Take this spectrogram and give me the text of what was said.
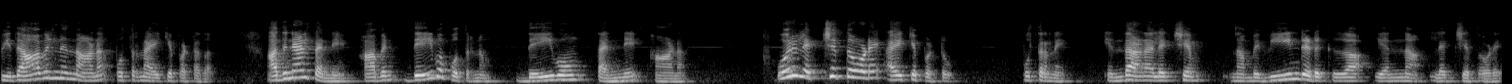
പിതാവിൽ നിന്നാണ് പുത്രൻ അയക്കപ്പെട്ടത്. അതിനാൽ തന്നെ അവൻ ദൈവപുത്രനും ദൈവവും തന്നെ ആണ്. ഒരു ലക്ഷ്യത്തോടെ അയക്കപ്പെട്ടു പുത്രനെ. എന്താണ് ലക്ഷ്യം? നമ്മെ വീണ്ടെടുക്കുക എന്ന ലക്ഷ്യത്തോടെ.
